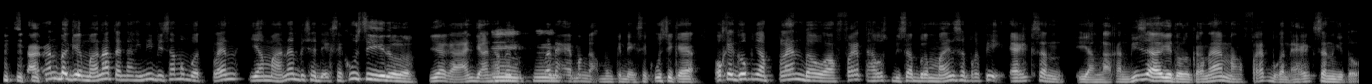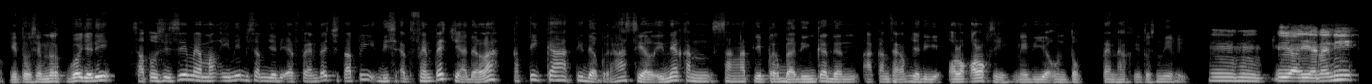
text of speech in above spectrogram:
sekarang bagaimana Ten Hag ini bisa membuat plan yang mana bisa dieksekusi gitu loh. Iya kan? Jangan sampai hmm, plan hmm. yang emang nggak mungkin dieksekusi kayak oke okay, gue punya plan bahwa Fred harus bisa bermain seperti Erikson. Ya nggak akan bisa gitu loh karena emang Fred bukan Erikson gitu. Gitu sih menurut gue jadi satu sisi memang ini bisa menjadi advantage tapi disadvantage-nya adalah ketika tidak berhasil ini akan sangat diperbandingkan dan akan sangat menjadi olok-olok sih media untuk Ten Hag itu sendiri. Hmm, iya iya. Nah ini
